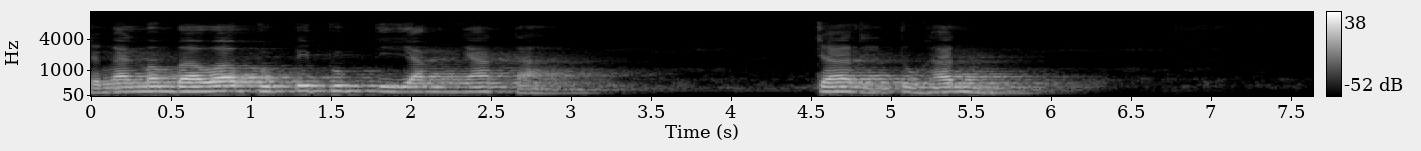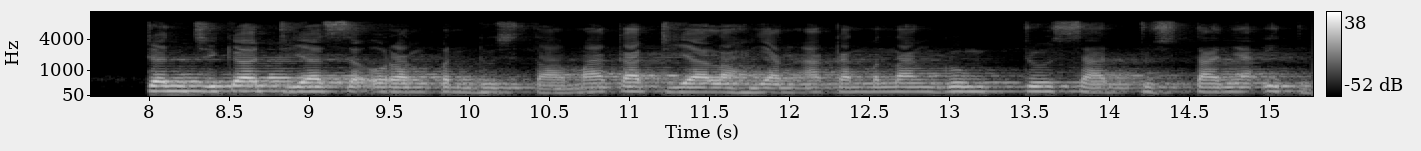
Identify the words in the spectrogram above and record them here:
dengan membawa bukti-bukti yang nyata dari Tuhan. Dan jika dia seorang pendusta maka dialah yang akan menanggung dosa dustanya itu.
